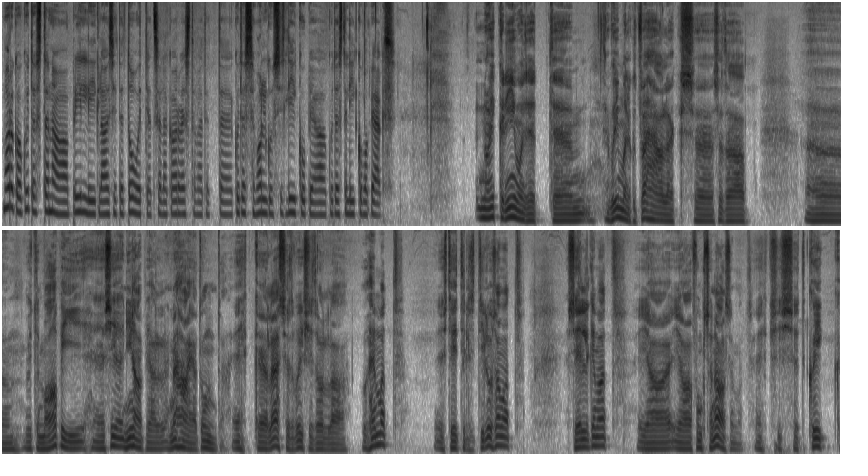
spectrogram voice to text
Margo, kuidas täna prilliklaaside tootjad sellega arvestavad, et kuidas see valgus siis liigub ja kuidas ta liikuma peaks? No ikka niimoodi, et ähm, võimalikult vähe oleks äh, seda äh, ütleme, abi äh, siia nina peal näha ja tunda, ehk läästsed võiksid olla õhemad, esteetiliselt ilusamad, selgemad ja, ja funktsionaalsemad, ehk siis, et kõik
